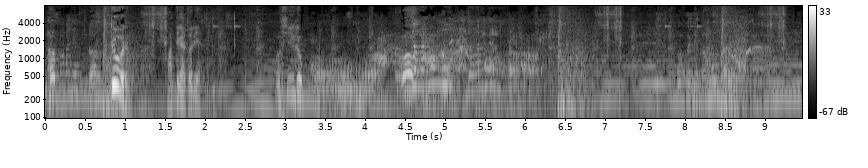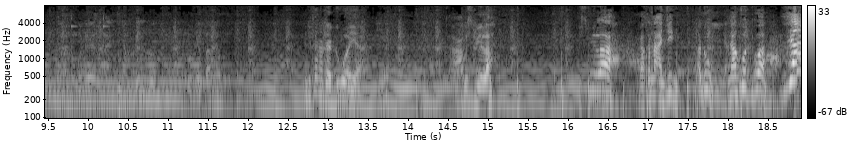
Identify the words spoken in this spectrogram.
langsung aja. Dor. Dur. Mati gak tuh dia? Masih hidup. Oh, Jangan nunggu, jangan nunggu. Tunggu sampai dia bangun baru. Nah, jangan nunggu dia nyamperin lu, tunggu dia bangun. ini kan ada dua ya. Iya. Ah, bismillah. Bismillah. Gak kena anjing. Aduh, nyangkut gua. Ya!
